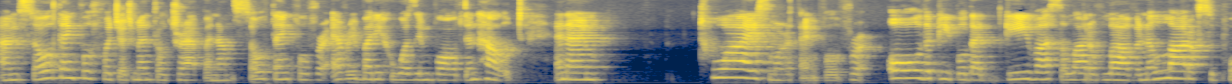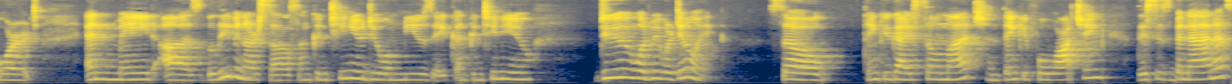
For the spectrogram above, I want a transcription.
I'm so thankful for Judgmental Trap and I'm so thankful for everybody who was involved and helped. And I'm twice more thankful for all the people that gave us a lot of love and a lot of support and made us believe in ourselves and continue doing music and continue do what we were doing. So, thank you guys so much and thank you for watching. This is Bananas.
